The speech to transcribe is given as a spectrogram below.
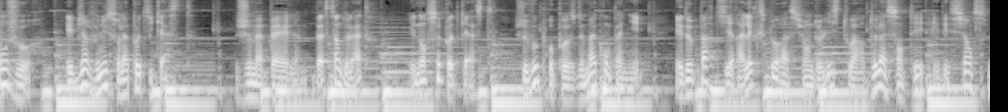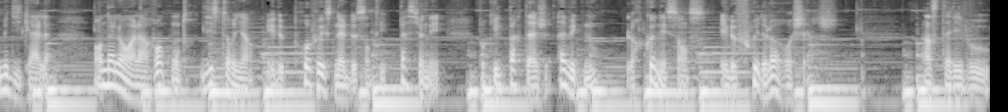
Bonjour et bienvenue sur l'Apoticast. Je m'appelle Bastien Delattre et dans ce podcast, je vous propose de m'accompagner et de partir à l'exploration de l'histoire de la santé et des sciences médicales en allant à la rencontre d'historiens et de professionnels de santé passionnés pour qu'ils partagent avec nous leurs connaissances et le fruit de leurs recherches. Installez-vous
